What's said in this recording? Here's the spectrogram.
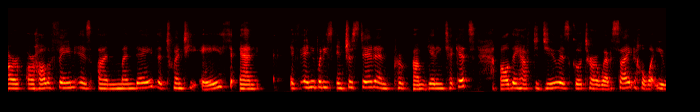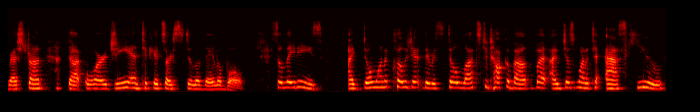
our, our Hall of Fame is on Monday, the 28th. And if anybody's interested in um, getting tickets, all they have to do is go to our website, hawaiirestaurant.org, and tickets are still available. So, ladies, I don't want to close yet. There is still lots to talk about, but I just wanted to ask you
